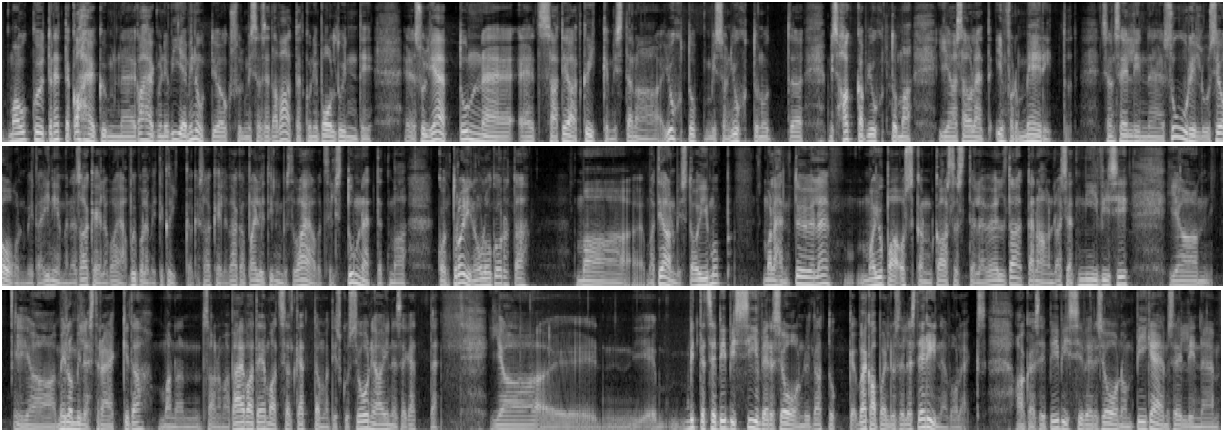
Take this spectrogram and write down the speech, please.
ma kujutan ette kahekümne, kahekümne viie minuti jooksul, mis sa seda vaatad, kuni pool tundi, sul jääb tunne, et sa tead kõike, mis täna juhtub, mis on juhtunud, mis hakkab juhtuma ja sa oled informeeritud. see on selline suur illusioon, mida inimene sageli vajab, võib-olla mitte kõik, aga sageli väga paljud inimesed vajavad sellist tunnet, et ma kontrollin olukorda, ma, ma tean, mis toimub ma lähen tööle, ma juba oskan kaaslastele öelda, täna on asjad niiviisi ja ja meil on millest rääkida, ma annan, saan oma päevateemad sealt kätte, oma diskussiooniainese kätte. Ja mitte, et see BBC versioon nüüd natuke, väga palju sellest erinev oleks, aga see BBC versioon on pigem selline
